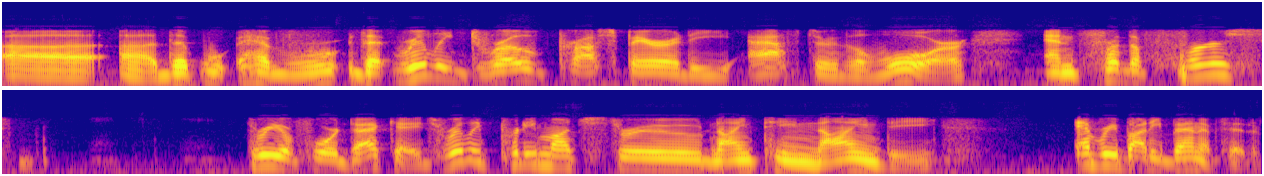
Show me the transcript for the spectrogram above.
uh, uh, that have that really drove prosperity after the war, and for the first three or four decades, really pretty much through 1990, everybody benefited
